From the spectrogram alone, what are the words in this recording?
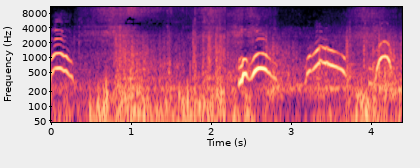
Woo! Woohoo! Woo! Woo!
